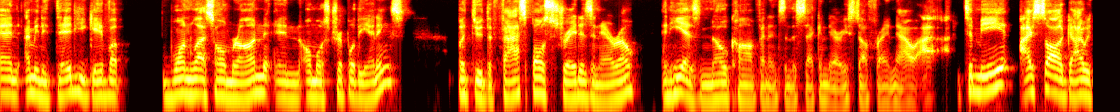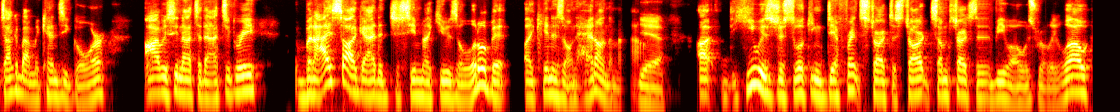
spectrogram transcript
and I mean it did. He gave up one less home run and almost triple the innings, but dude, the fastball straight as an arrow, and he has no confidence in the secondary stuff right now. I, to me, I saw a guy we talk about Mackenzie Gore. obviously not to that degree, but I saw a guy that just seemed like he was a little bit like in his own head on the mound. Yeah. Uh, he was just looking different start to start. Some starts the velo was really low.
